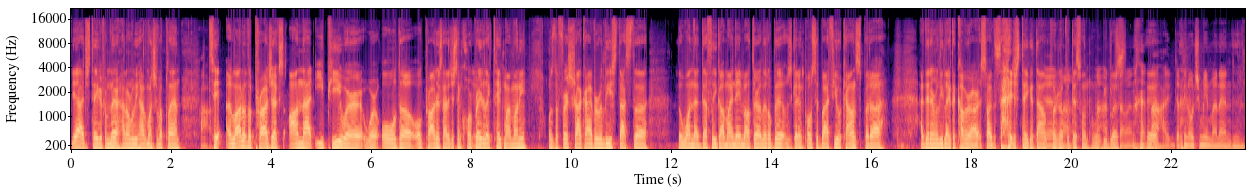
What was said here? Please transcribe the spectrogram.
yeah, I just take it from there. I don't really have much of a plan. Ta- a lot of the projects on that EP were were old uh, old projects that I just incorporated. Yeah. Like "Take My Money" was the first track I ever released. That's the the one that definitely got my name out there a little bit. It was getting posted by a few accounts, but uh, I didn't really like the cover art, so I decided to just take it down, Yeah, put it up with this one. We'll Nah, be blessed. Yeah. nah, I definitely know what you mean, man. And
